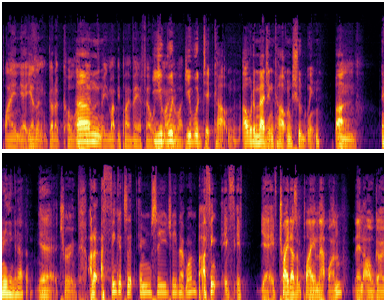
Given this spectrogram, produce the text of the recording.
playing yet. He hasn't got a call up Um, yet. So he might be playing VFL. Which You I might would watch. you would tip Carlton. I would imagine Carlton should win, but Hmm. anything can happen. Yeah, true. I don't. I think it's at MCG that one, but I think if if yeah if Trey doesn't play in that one, then I'll go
